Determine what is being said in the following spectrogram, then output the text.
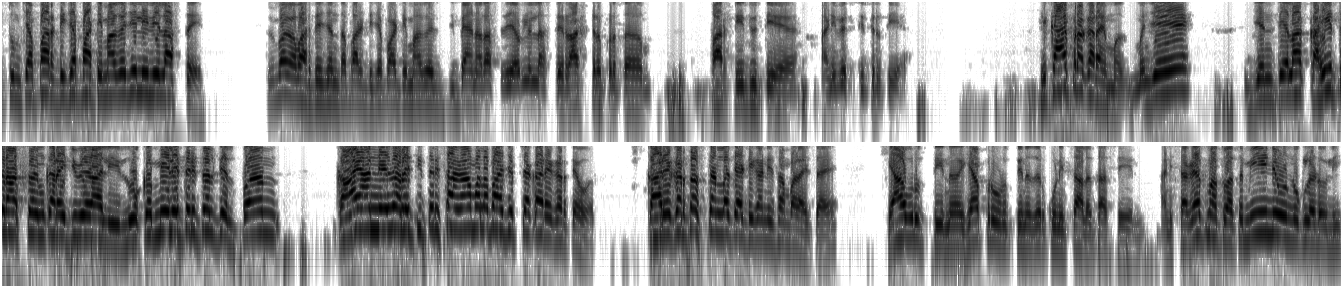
तुमच्या पार्टीच्या पाठीमागे जे लिहिलेलं असतंय तुम्ही बघा भारतीय जनता पार्टीच्या पाठीमागे बॅनर असते त्यावर लिहिलं असते राष्ट्र प्रथम पार्टी द्वितीय आणि व्यक्ती तृतीय. हे काय प्रकार आहे मग? म्हणजे जनतेला काही त्रास सहन करायची वेळ आली लोक मेले तरी चालतील पण काय अन्याय झालाय ती तरी सांगा आम्हाला भाजपच्या कार्यकर्त्यावर. कार्यकर्ताच त्यांना त्या ठिकाणी सांभाळायचा आहे. ह्या वृत्तीनं ह्या प्रवृत्तीनं जर कोणी चालत असेल आणि सगळ्यात महत्वाचं मी निवडणूक लढवली.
